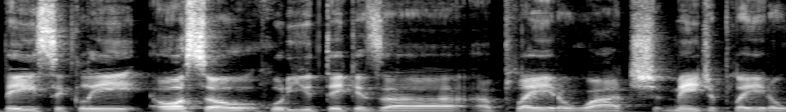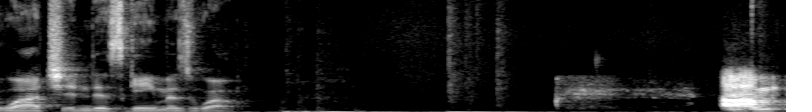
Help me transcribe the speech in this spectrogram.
basically, also, who do you think is a, a play to watch, major play to watch in this game as well? Um,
